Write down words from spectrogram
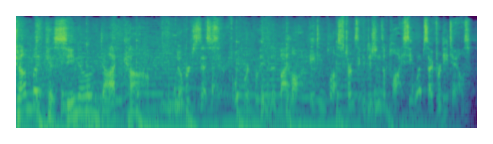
ChumbaCasino.com. No purchase necessary. Void where prohibited by law. 18 plus terms and conditions apply. See website for details.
